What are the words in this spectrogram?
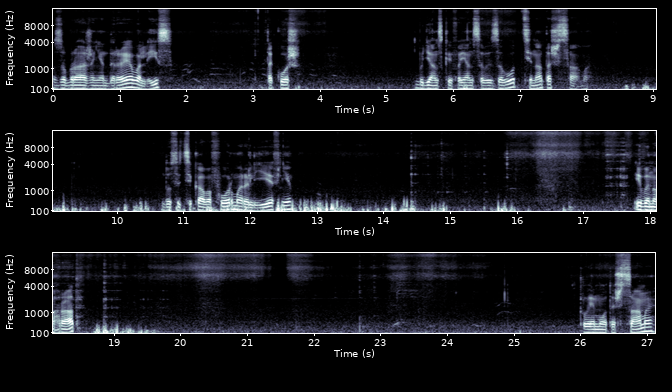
Зображення дерева, ліс. Також Будянський фаянсовий завод, ціна та ж сама. Досить цікава форма, рельєфні. І виноград. Клеймо те ж саме.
